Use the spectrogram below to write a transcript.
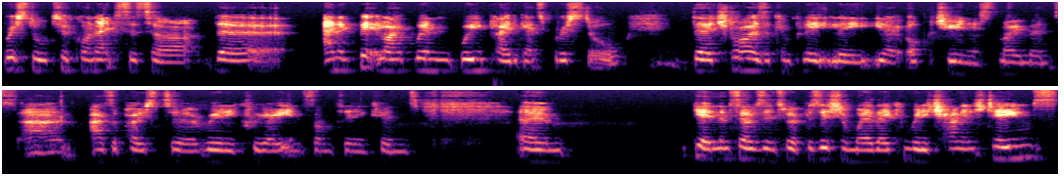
Bristol took on Exeter, the and a bit like when we played against Bristol, their tries are completely you know opportunist moments, um, as opposed to really creating something and um, getting themselves into a position where they can really challenge teams.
